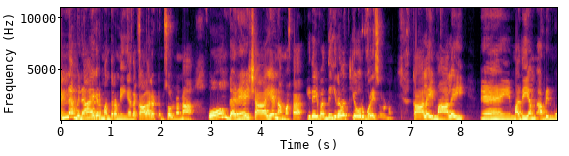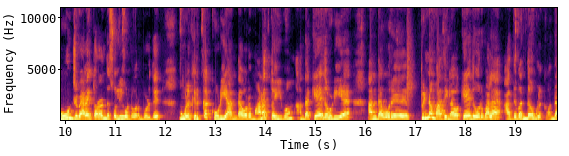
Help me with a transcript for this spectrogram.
என்ன விநாயகர் மந்திரம் நீங்கள் அந்த காலகட்டம் சொல்லணும்னா ஓம் கணேஷாய நமக. இதை வந்து இருபத்தி ஒரு முறை சொல்லணும். காலை மாலை மதியம் அப்படின்னு மூன்று வேளை தொடர்ந்து சொல்லி கொண்டு வரும்பொழுது உங்களுக்கு இருக்கக்கூடிய அந்த ஒரு மனத்தொய்வும் அந்த கேதுவுடைய அந்த ஒரு பின்னம் பார்த்தீங்களா? கேது ஒரு வலை அது வந்து உங்களுக்கு வந்து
